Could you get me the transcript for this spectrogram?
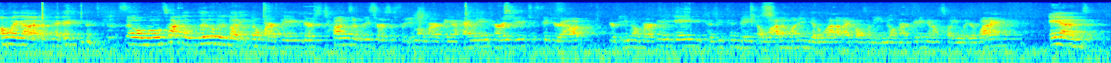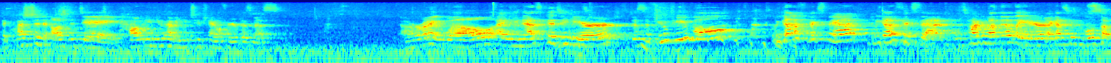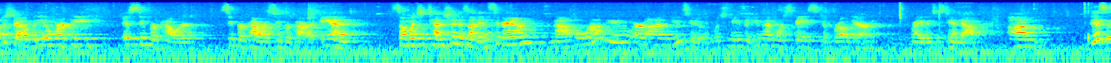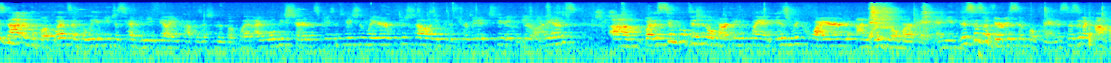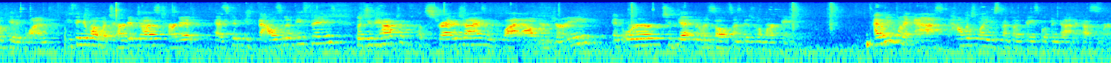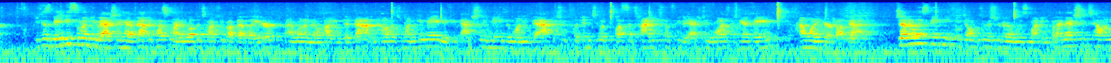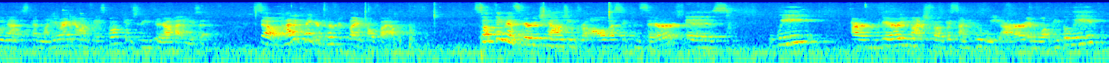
Oh my God, okay. So we'll talk a little bit about email marketing. There's tons of resources for email marketing. I highly encourage you to figure out your email marketing game because you can make a lot of money and get a lot of eyeballs on email marketing, and I'll tell you later why. And the question of the day, how many of you have a YouTube channel for your business? All right, well, I mean, that's good to hear. Just a few people. We gotta fix that. We gotta fix that. We'll talk about that later. I got some cool stuff to show. Video marketing is super powered, super powered, super powered. And so much attention is on Instagram. Not a whole lot of you are on YouTube, which means that you have more space to grow there, right, and to stand out. Um, this is not in the booklets. I believe you just have unique value proposition in the booklet. I will be sharing this presentation later with Michelle, and you can distribute it to your audience. Um, but a simple digital marketing plan is required on digital marketing. I mean, this is a very simple plan. This isn't a complicated one. If you think about what Target does, Target has 50,000 of these things, but you have to strategize and plot out your journey in order to get the results on digital marketing. I don't even want to ask how much money you spent on Facebook and gotten a customer. Because maybe some of you actually have found a customer. I'd love to talk to you about that later. I want to know how you did that and how much money you made. If you actually made the money back that you put into it, plus the time it took for you to actually launch the campaign, I want to hear about that. Generally speaking, if you don't do this, you're going to lose money. But I'm actually telling you not to spend money right now on Facebook until you figure out how to use it. So, how to create your perfect client profile. Something that's very challenging for all of us to consider is we are very much focused on who we are and what we believe,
